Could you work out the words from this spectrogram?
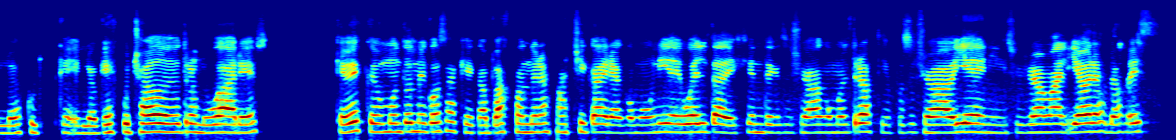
lo, que, lo que he escuchado de otros lugares, que ves que un montón de cosas que capaz cuando eras más chica era como un ida y vuelta de gente que se llevaba como el traste y después se llevaba bien y se llevaba mal, y ahora los ves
